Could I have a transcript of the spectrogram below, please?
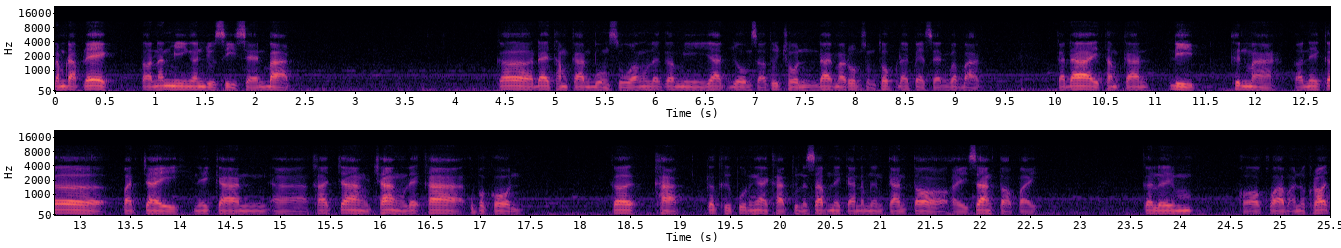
ลำดับแรก ตอนนั้นมีเงินอยู่ 4 0 0แสนบาท ก็ได้ทำการบวงสรวง แล้วก็มีญาติโยมสาธุชน ได้มาร่วมสมทบได้ 8 0 0แสนกว่าบาท ก็ได้ทำการดีดขึ้นมา ตอนนี้ก็ปัจจัยในการค่าจ้างช่างและค่าอุปกรณ์ ก็ขาดก็คือพูดง่ายขาดทุนทรัพย์ในการดำเนินการต่อไอ้สร้างต่อไป ก็เลยขอความอนุเคราะห์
